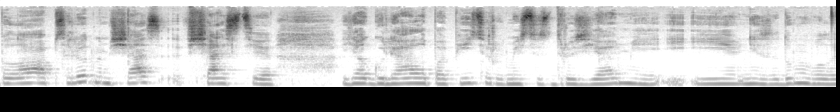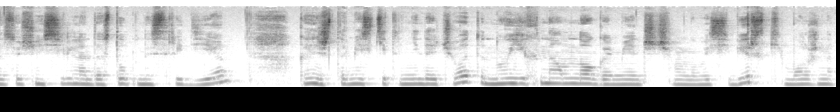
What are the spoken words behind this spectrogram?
была абсолютным счаст... счастье я гуляла по Питеру вместе с друзьями и, и не задумывалась очень сильно о доступной среде. Конечно, там есть какие-то недочеты, но их намного меньше, чем в Новосибирске. Можно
